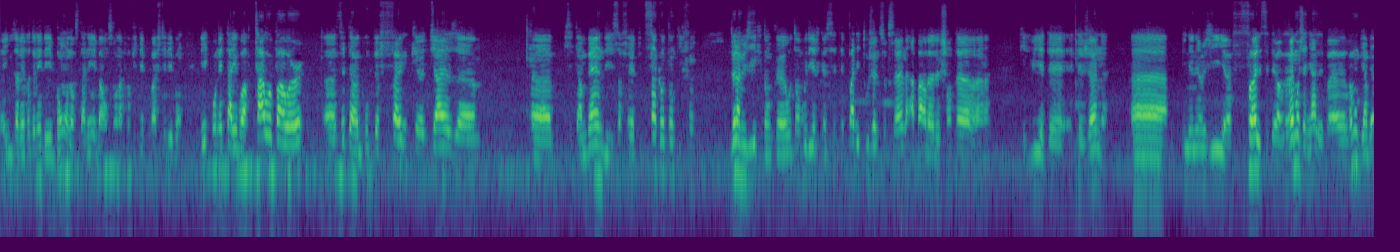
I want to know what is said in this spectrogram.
Et ils nous avaient redonné des bons. Alors cette année, ben, on en a profité pour acheter des bons. Et on est allé voir Tower Power. Euh, c'est un groupe de funk, jazz. C'est un band. ça fait plus de 50 ans qu'ils font de la musique. Donc euh, autant vous dire que c'était pas des tout jeunes sur scène, à part le, chanteur euh, qui lui était, jeune. Euh, une énergie folle, c'était vraiment génial, vraiment bien bien.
